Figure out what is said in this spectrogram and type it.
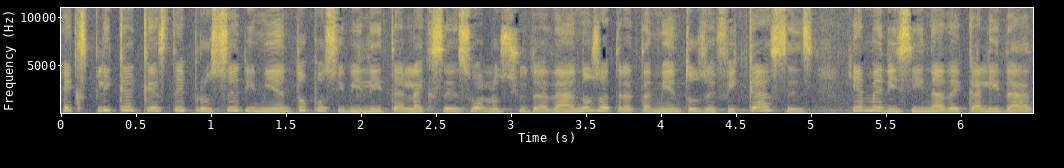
explica que este procedimiento posibilita el acceso a los ciudadanos a tratamientos eficaces y a medicina de calidad.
